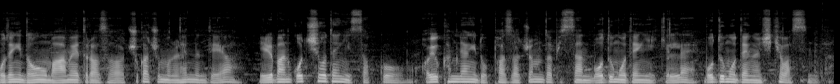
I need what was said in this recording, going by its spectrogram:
오뎅이 너무 마음에 들어서 추가 주문을 했는데요. 일반 꼬치 오뎅이 있었고 어육 함량이 높아서 좀 더 비싼 모듬 오뎅이 있길래 모듬 오뎅을 시켜봤습니다.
